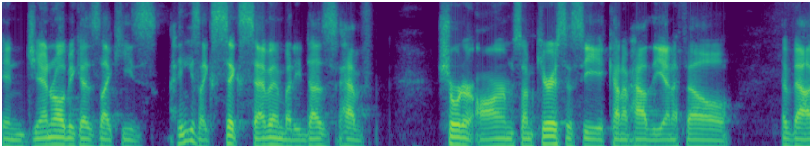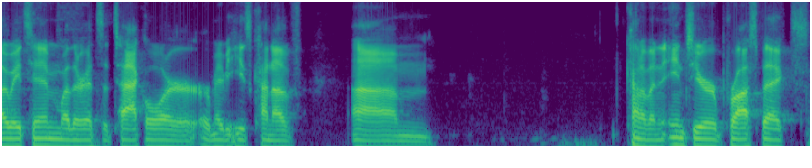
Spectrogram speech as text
in general because like he's I think he's like six seven, but he does have shorter arms. So I'm curious to see kind of how the NFL evaluates him, whether it's a tackle or or maybe he's kind of um kind of an interior prospect.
